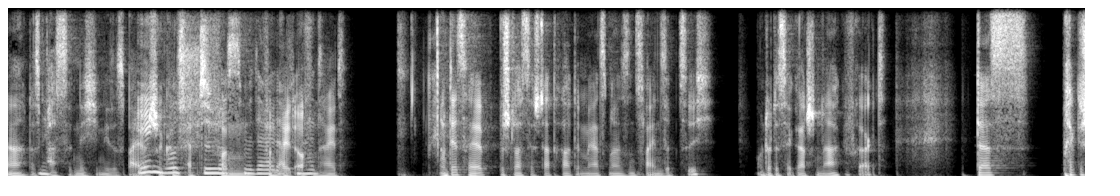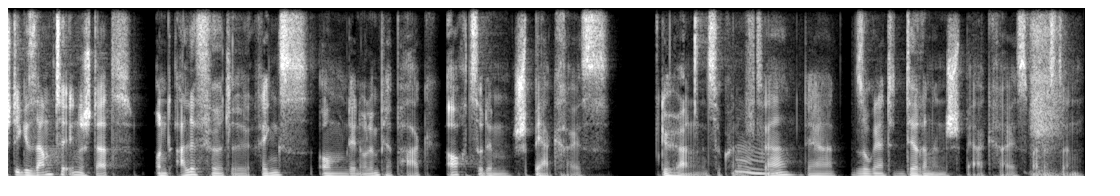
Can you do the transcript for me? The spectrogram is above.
Ja, das Nee. passte nicht in dieses bayerische Irgendwo Konzept von, von Weltoffenheit. Weltoffenheit. Und deshalb beschloss der Stadtrat im März 1972, und du hattest ja gerade schon nachgefragt, dass praktisch die gesamte Innenstadt und alle Viertel rings um den Olympiapark auch zu dem Sperrkreis gehören in Zukunft. Ah. Ja? Der sogenannte Dirnensperrkreis war das dann.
